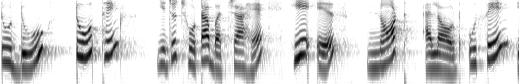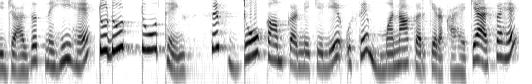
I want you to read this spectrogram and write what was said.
to do two things ये जो छोटा बच्चा है ही इज़ नॉट अलाउड उसे इजाज़त नहीं है टू डू टू थिंग्स सिर्फ़ दो काम करने के लिए उसे मना करके रखा है। क्या ऐसा है?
